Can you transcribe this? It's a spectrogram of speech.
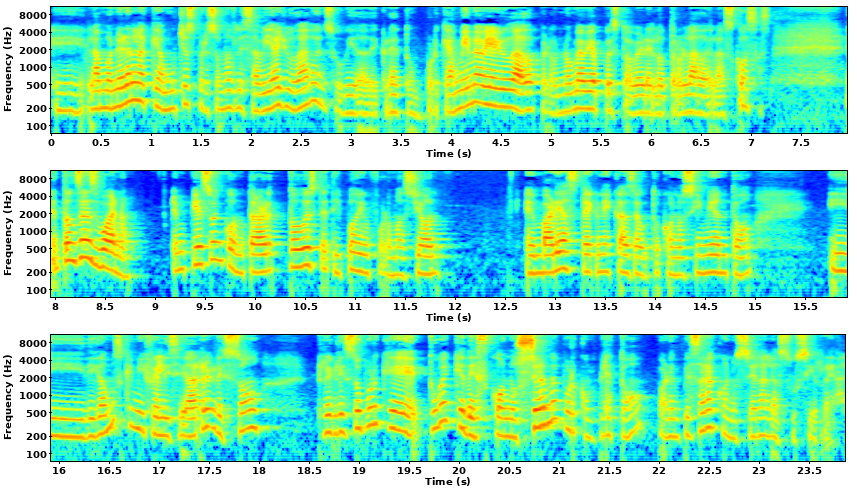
eh, la manera en la que a muchas personas les había ayudado en su vida Decretum, porque a mí me había ayudado, pero no me había puesto a ver el otro lado de las cosas. Entonces, bueno, empiezo a encontrar todo este tipo de información en varias técnicas de autoconocimiento y digamos que mi felicidad regresó. Regresó porque tuve que desconocerme por completo para empezar a conocer a la Susi real.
